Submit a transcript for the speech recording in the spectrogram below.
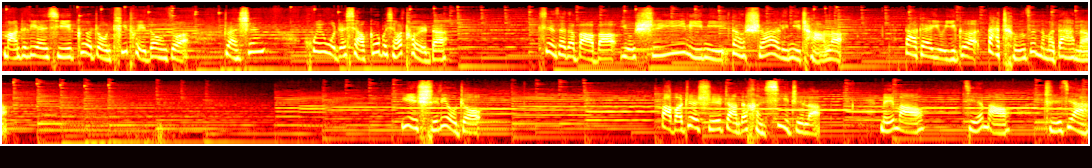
忙着练习各种踢腿动作，转身，挥舞着小胳膊小腿儿的。现在的宝宝有十一厘米到十二厘米长了，大概有一个大橙子那么大呢。孕十六周，宝宝这时长得很细致了，眉毛、睫毛、指甲、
